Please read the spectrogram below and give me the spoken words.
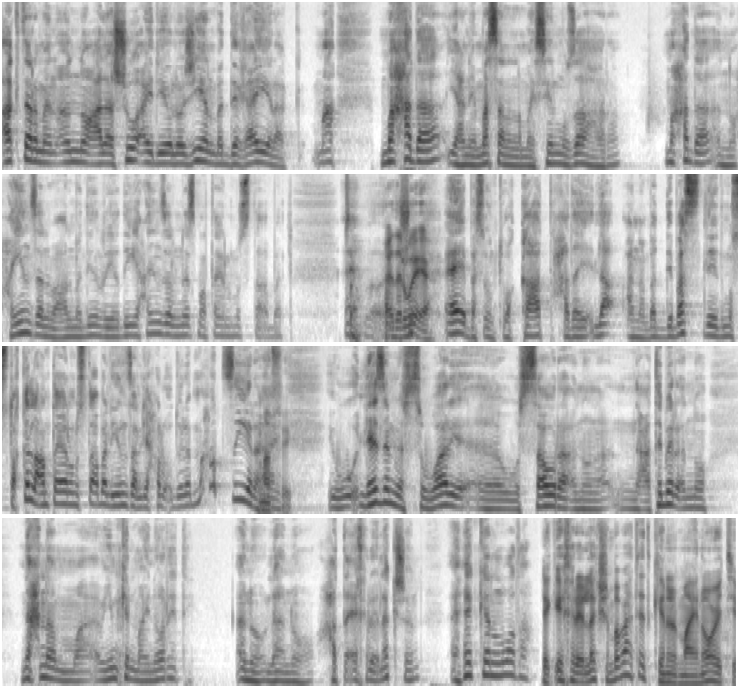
أكثر من إنه على شو ايديولوجيا بدي غيرك. ما ما حدا يعني مثلا لما يصير مظاهرة ما حدا إنه حينزل على المدينة الرياضية حينزل الناس مع تيار المستقبل. هذا الواقع. إيه بس انت توقعت حدا ي... لا أنا بدي بس مستقل عن تيار المستقبل ينزل يحرق دولاب ما حتصير ما. في. ولازم الثوار آه، والثورة إنه نعتبر إنه نحن ما- يمكن minority إنه لأنه حتى آخر election هيك كان الوضع لك آخر election ما بعتقد كانوا ال minority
